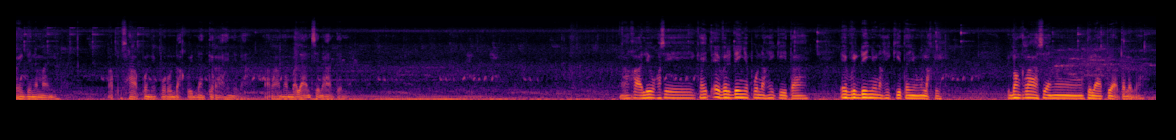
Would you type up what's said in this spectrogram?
pwede naman. Tapos hapon eh puro duckweed lang tirahin nila para mabalanse natin nakakaaliw kasi kahit everyday nyo po nakikita everyday nyo nakikita yung laki ibang klase ang tilapia talaga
